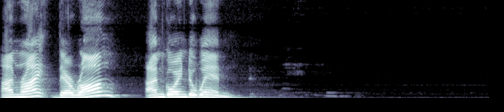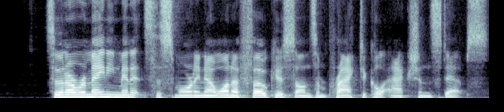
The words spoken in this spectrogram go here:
I'm right, they're wrong, I'm going to win. So, in our remaining minutes this morning, I want to focus on some practical action steps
